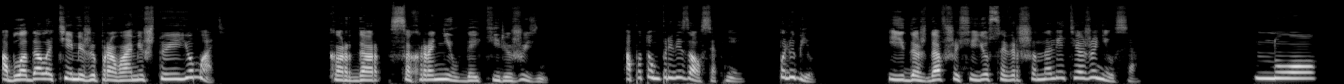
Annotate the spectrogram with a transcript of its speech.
обладала теми же правами, что и ее мать. Кардар сохранил Дайкире жизнь, а потом привязался к ней, полюбил и, дождавшись ее совершеннолетия, женился. «Но...»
